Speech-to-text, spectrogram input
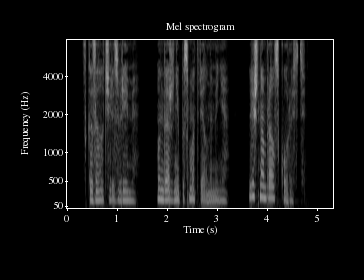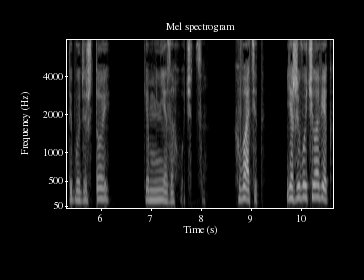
— сказала через время. Он даже не посмотрел на меня, лишь набрал скорость. «Ты будешь той, кем мне захочется. Хватит! Я живой человек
